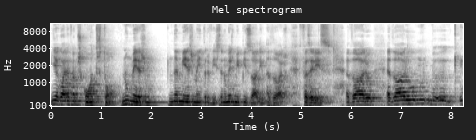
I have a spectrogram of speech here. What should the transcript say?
e agora vamos com outro tom. No mesmo na mesma entrevista no mesmo episódio. Adoro fazer isso. Adoro adoro eh,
